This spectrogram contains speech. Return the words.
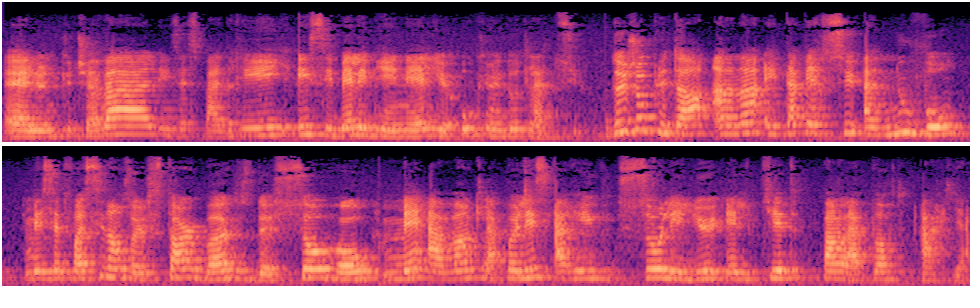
Elle a une queue de cheval, des espadrilles et c'est bel et bien elle, il n'y a aucun doute là-dessus. Deux jours plus tard, Anna est aperçue à nouveau mais cette fois-ci dans un Starbucks de Soho. Mais avant que la police arrive sur les lieux, elle quitte par la porte arrière.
